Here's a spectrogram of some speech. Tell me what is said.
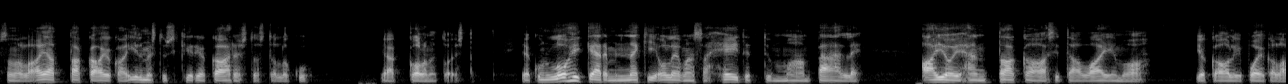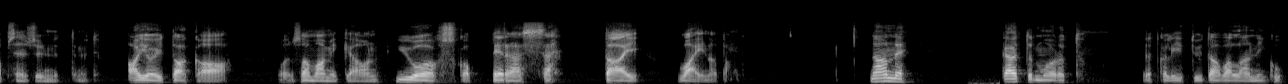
sanalla ajat takaa, joka on ilmestyskirja 12. luku ja 13. Ja kun lohikärme näki olevansa heitetty maan päälle, ajoi hän takaa sitä vaimoa, joka oli poikalapsen synnyttänyt. Ajoi takaa on sama mikä on juosko perässä tai vainota. Nämä on ne käyttömuodot, jotka liittyy tavallaan niin kuin,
